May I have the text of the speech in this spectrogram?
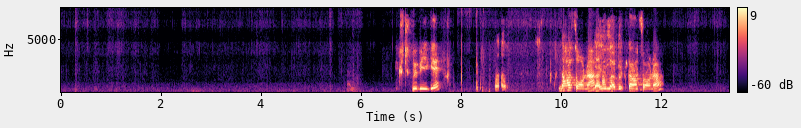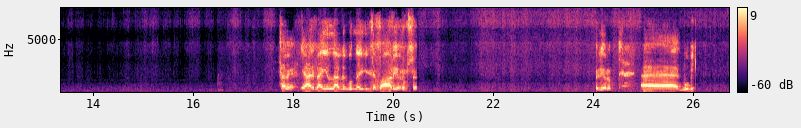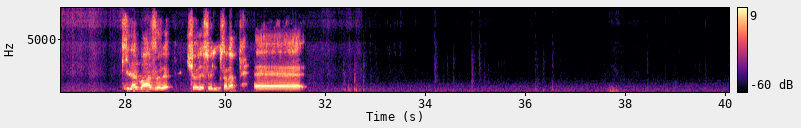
küçük bir bilgi. Aha. Daha sonra, Ben yıllardır- anlattıktan sonra. Tabii yani ben yıllardır bununla ilgili de bağırıyorum. Söylüyorum. Ee, bu bitkiler bazıları şöyle söyleyeyim sana. Ee,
